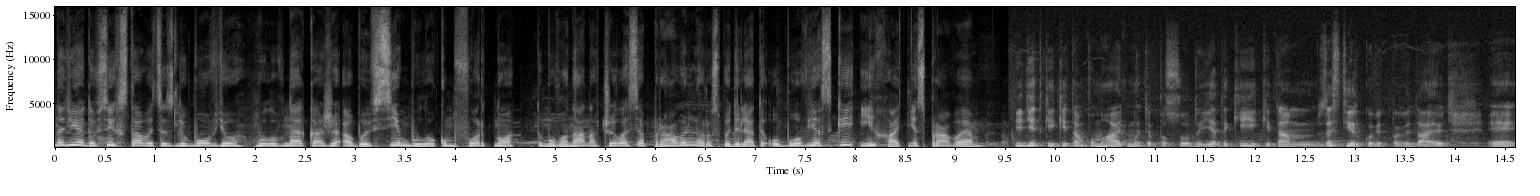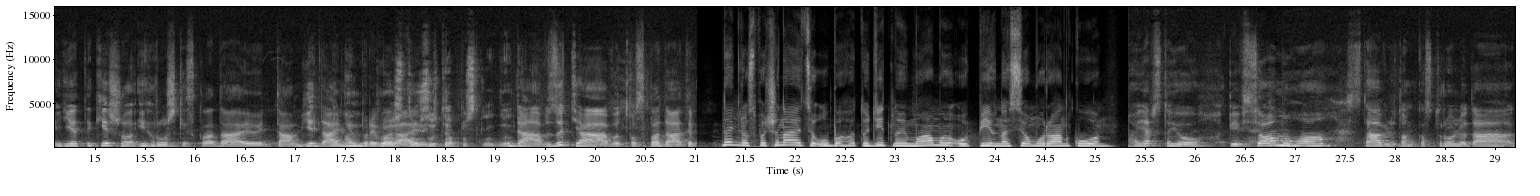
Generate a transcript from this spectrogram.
Надія до всіх ставиться з любов'ю. Головне каже, аби всім було комфортно. Тому вона навчилася правильно розподіляти обов'язки і хатні справи. Є дітки, які там допомагають мити посуду, є такі, які там за стірку відповідають, е, є такі, що ігрушки складають, там їдальню не просто взуття поскладати. Да, взуття от поскладати. День розпочинається у багатодітної мами о пів на сьому ранку. Я встаю пів сьомого, ставлю там каструлю да,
